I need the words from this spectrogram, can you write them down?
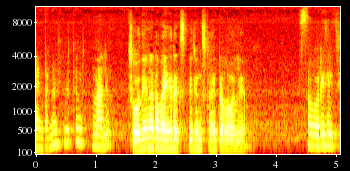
രണ്ടെണ്ണം ചെയ്തിട്ടുണ്ട്. എന്നാലും. ചോദ്യം കേട്ട ഭയങ്കര എക്സ്പീരിയൻസ്ഡ് ആയിട്ടുള്ള പോലെയാണ് സോറി ചേച്ചി.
